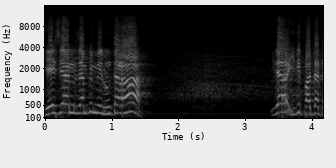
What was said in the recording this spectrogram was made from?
కేసీఆర్ని చంపి మీరు ఉంటారా ఇదా ఇది పద్ధత?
